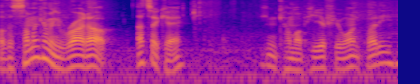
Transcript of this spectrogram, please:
Oh, there's someone coming right up. That's okay. You can come up here if you want, buddy.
